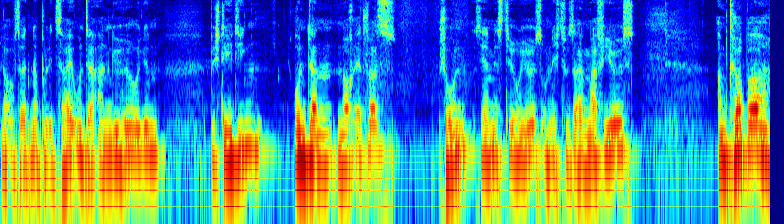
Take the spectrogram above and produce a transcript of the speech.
ja, auf Seiten der Polizei und der Angehörigen bestätigen. Und dann noch etwas, schon sehr mysteriös, um nicht zu sagen mafiös. Am Körper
